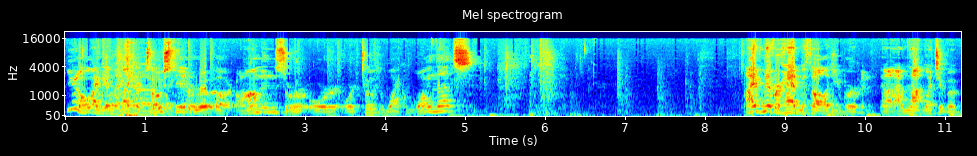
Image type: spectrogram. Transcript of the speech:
You know, like You a, like, like, a uh, toasted like a- or, or almonds or or or toast like walnuts. I've never had mythology bourbon. Uh, I'm not much of a.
